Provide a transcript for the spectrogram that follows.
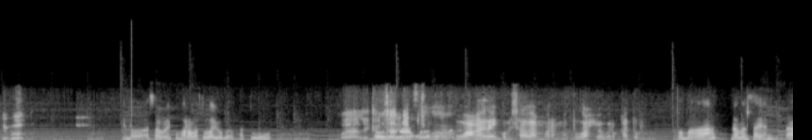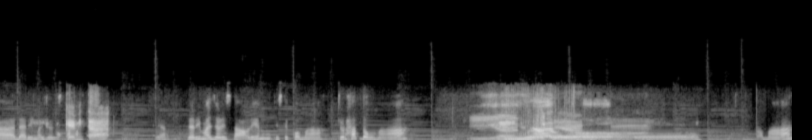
Ibu. Assalamualaikum warahmatullahi wabarakatuh. Waalaikumsalam. Waalaikumsalam warahmatullahi wabarakatuh. Mama, nama saya Mita dari Majelis Oke, Mita. dari Majelis Taklim Istiqomah. Curhat dong, Ma. Iya. dong. Mama,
